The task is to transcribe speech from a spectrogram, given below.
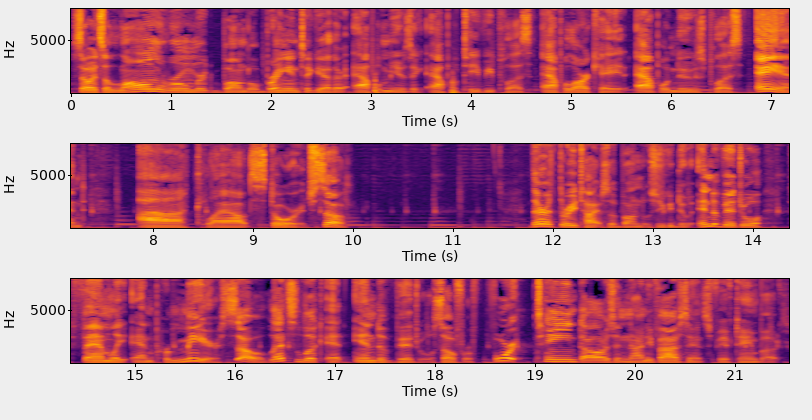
So it's a long rumored bundle bringing together Apple Music, Apple TV Plus, Apple Arcade, Apple News Plus, and iCloud storage. So there are three types of bundles. You could do individual, family, and Premier. So let's look at individual. So for $14.95, 15 bucks.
